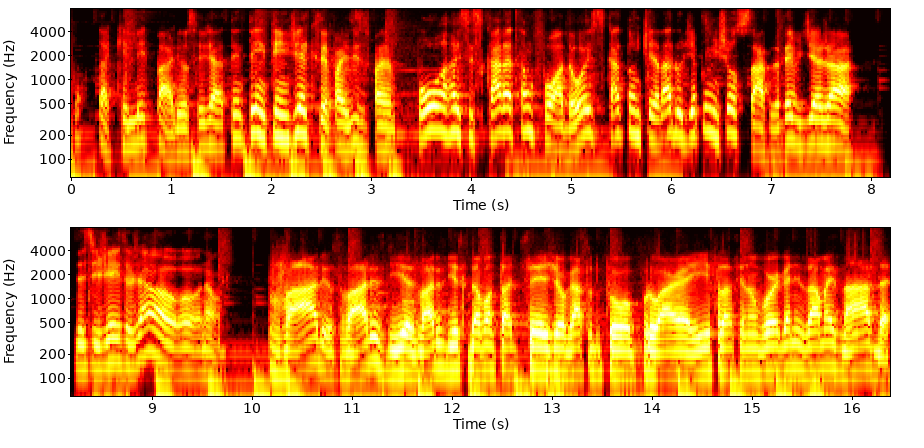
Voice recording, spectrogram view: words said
puta que ele pariu. Você já, tem, tem, tem dia que você faz isso, fala, porra, esses caras tão foda. Hoje esses caras tão tirados o dia pra eu encher o saco. Já teve dia já desse jeito já ou, ou não? Vários, vários dias, vários dias que dá vontade de você jogar tudo pro, pro ar aí e falar assim, não vou organizar mais nada,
